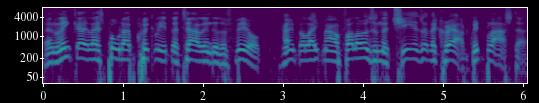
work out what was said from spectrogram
and Lenko Lass pulled up quickly at the tail end of the field. Home for late male followers and the cheers of the crowd. Grit Blaster.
